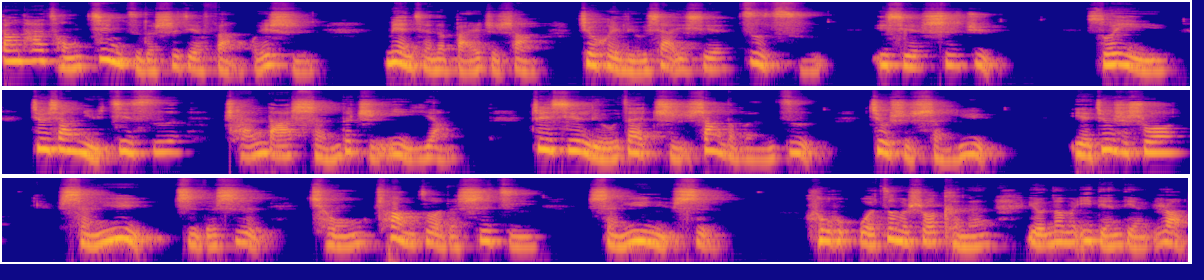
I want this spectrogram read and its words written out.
当他从镜子的世界返回时，面前的白纸上就会留下一些字词、一些诗句。所以，就像女祭司。传达神的旨意一样，这些留在纸上的文字就是神谕。也就是说，神谕指的是琼创作的诗集《神谕女士》。我 我这么说可能有那么一点点绕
